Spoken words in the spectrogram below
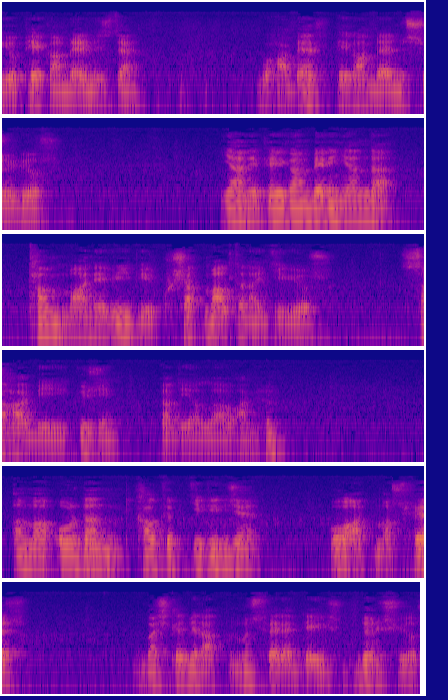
diyor peygamberimizden. Bu haber peygamberimiz söylüyor. Yani peygamberin yanında tam manevi bir kuşatma altına giriyor. Sahabi Güzin radıyallahu anhüm. Ama oradan kalkıp gidince o atmosfer başka bir atmosfere değiş, dönüşüyor.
